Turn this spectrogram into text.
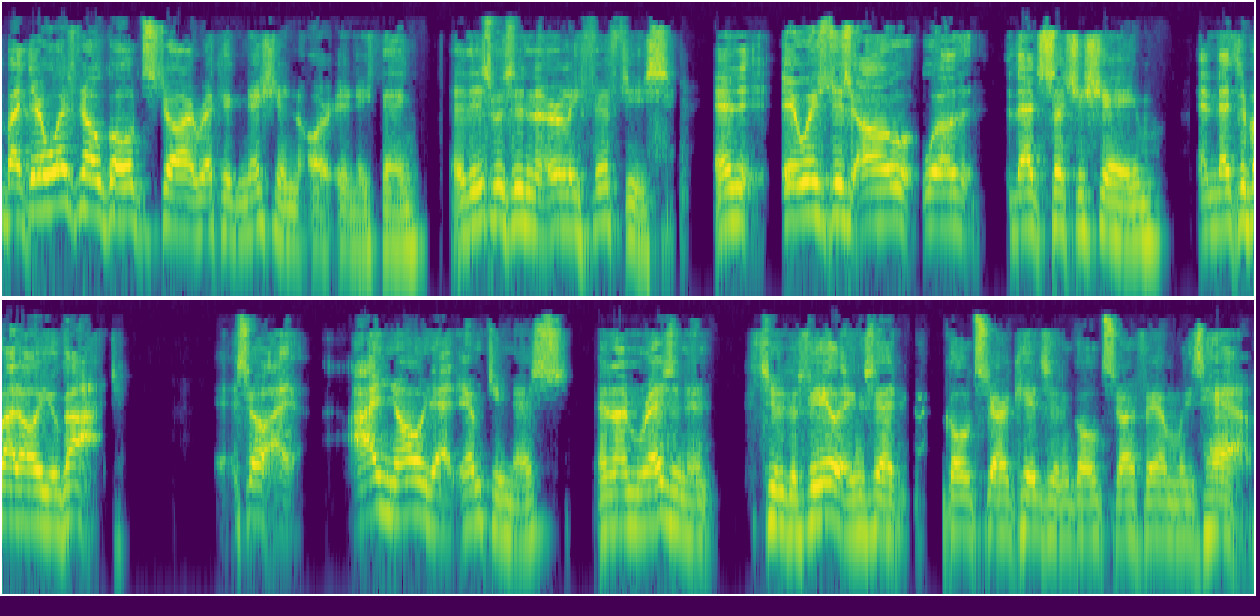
but there was no gold star recognition or anything. This was in the early fifties, and it was just oh well, that's such a shame and that's about all you got. So I I know that emptiness, and I'm resonant to the feelings that Gold Star kids and Gold Star families have,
